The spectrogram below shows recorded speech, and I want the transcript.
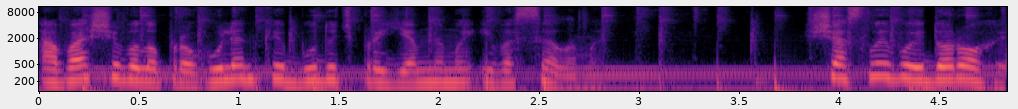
а ваші велопрогулянки будуть приємними і веселими. Щасливої дороги!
